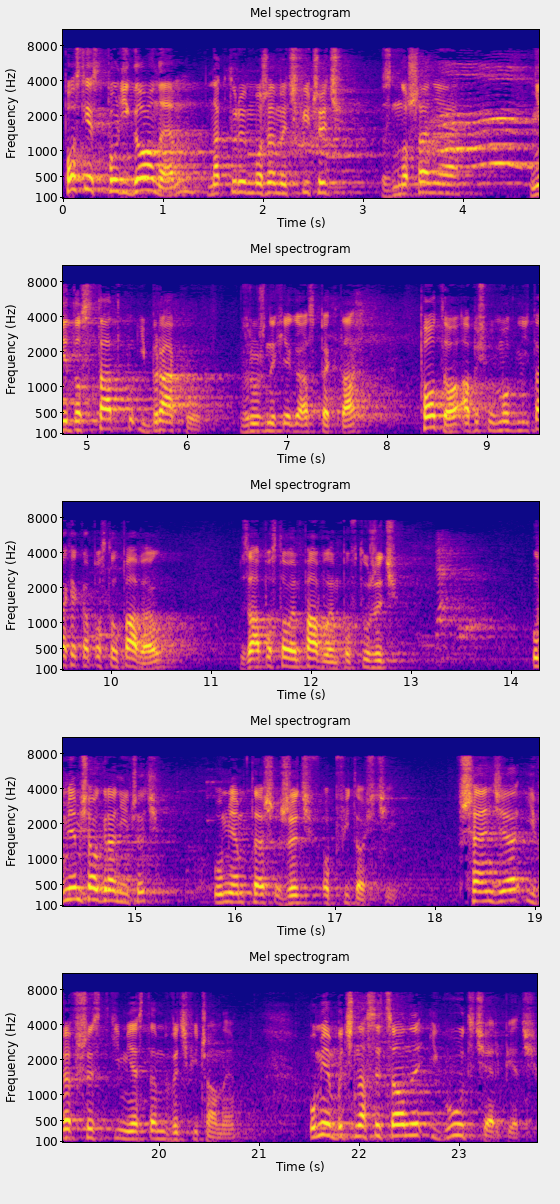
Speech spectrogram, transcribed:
Post jest poligonem, na którym możemy ćwiczyć znoszenie niedostatku i braku w różnych jego aspektach, po to, abyśmy mogli, tak jak apostoł Paweł, za apostołem Pawłem powtórzyć: Umiem się ograniczyć, umiem też żyć w obfitości. Wszędzie i we wszystkim jestem wyćwiczony. Umiem być nasycony i głód cierpieć,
